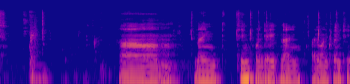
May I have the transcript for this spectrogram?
um 19.89 by 120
